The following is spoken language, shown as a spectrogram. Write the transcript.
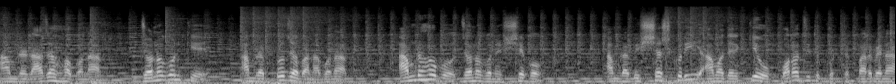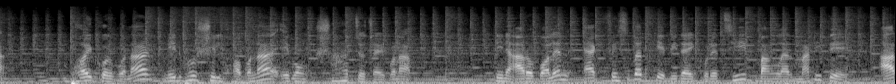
আমরা রাজা হব না। জনগণকে আমরা প্রজা বানাবো না। আমরা হব জনগণের সেবক। আমরা বিশ্বাস করি আমাদের কেউ পরাজিত করতে পারবে না। ভয় করব না, নির্ভরশীল হব না এবং সাহায্য চাইব না। তিনি আরও বলেন, এক ফেসিবাদকে বিদায় করেছি, বাংলার মাটিতে আর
